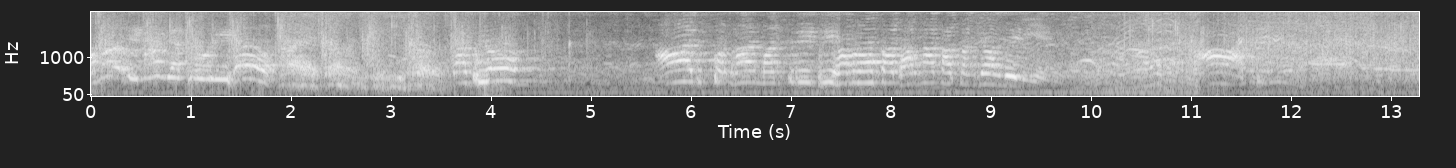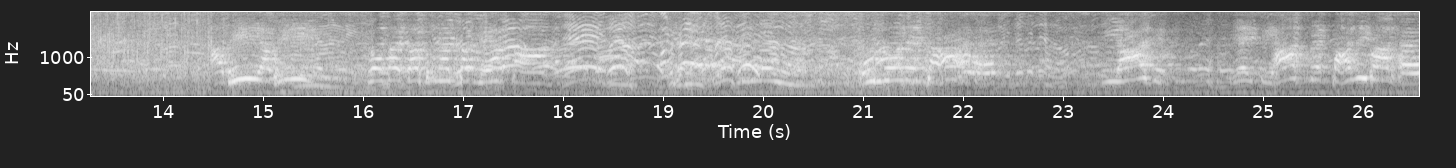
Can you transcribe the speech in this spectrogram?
हमारी मांग पूरी हो साथियों आज प्रधानमंत्री जी हम लोगों का धरना संज्ञान ले लिए आज अभी अभी जो मैं दस मिनट तक गया था उन्होंने कहा है कि आज ये इतिहास में पहली बार है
